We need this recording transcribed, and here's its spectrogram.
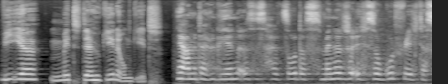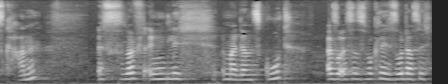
wie ihr mit der Hygiene umgeht. Ja, mit der Hygiene ist es halt so, das manage ich so gut, wie ich das kann. Es läuft eigentlich immer ganz gut. Also es ist wirklich so, dass ich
